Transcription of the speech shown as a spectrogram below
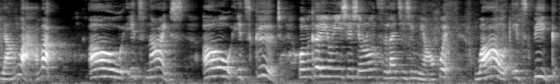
洋娃娃。Oh, it's nice. Oh, it's good. 我们可以用一些形容词来进行描绘。Wow, it's big.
